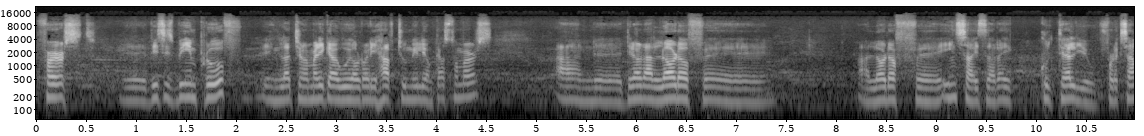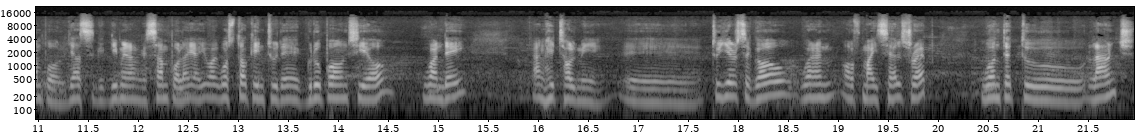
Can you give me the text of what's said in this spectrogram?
first uh, this is being proved. In Latin America, we already have two million customers, and uh, there are a lot of uh, a lot of insights that I could tell you. For example, just give me an example. I, I was talking to the Groupon CEO one day, and he told me uh, two years ago, one of my sales rep wanted to launch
